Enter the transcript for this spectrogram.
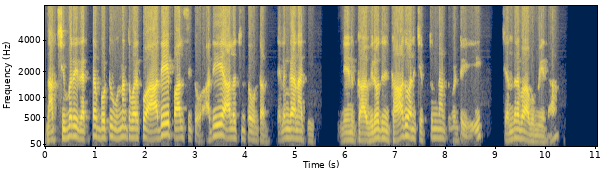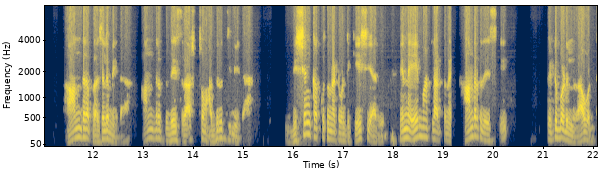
నాకు చివరి రక్త బొట్టు ఉన్నంత వరకు అదే పాలసీతో అదే ఆలోచనతో ఉంటాను. తెలంగాణకి నేను కా విరోధిని కాదు అని చెప్తున్నటువంటి చంద్రబాబు మీద ఆంధ్ర ప్రజల మీద ఆంధ్రప్రదేశ్ రాష్ట్రం అభివృద్ధి మీద విషం కక్కుతున్నటువంటి కేసీఆర్ నిన్న ఏం మాట్లాడుతున్నాడు? ఆంధ్రప్రదేశ్కి పెట్టుబడులు రావంట.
